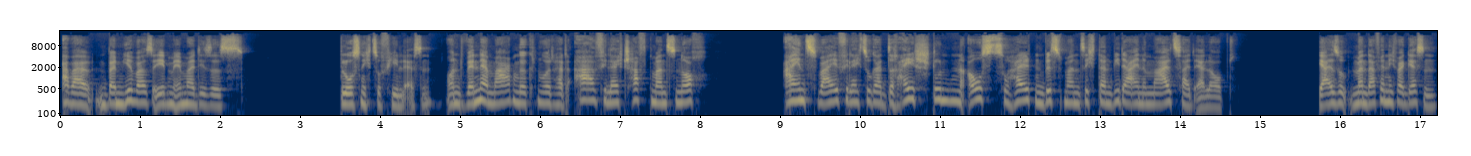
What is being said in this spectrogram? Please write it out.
Aber bei mir war es eben immer dieses bloß nicht zu viel essen. Und wenn der Magen geknurrt hat, ah, vielleicht schafft man es noch, ein, zwei, vielleicht sogar drei Stunden auszuhalten, bis man sich dann wieder eine Mahlzeit erlaubt. Ja, also man darf ja nicht vergessen,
